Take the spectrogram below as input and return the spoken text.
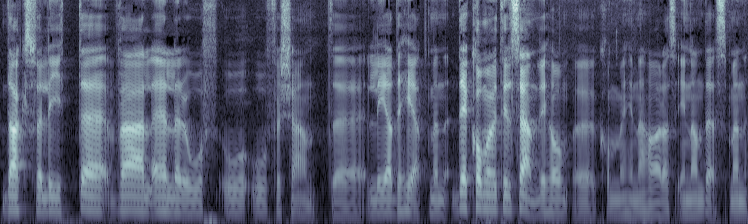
dags för lite väl eller of, oförtjänt eh, ledighet. Men det kommer vi till sen, vi eh, kommer hinna höras innan dess. Men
